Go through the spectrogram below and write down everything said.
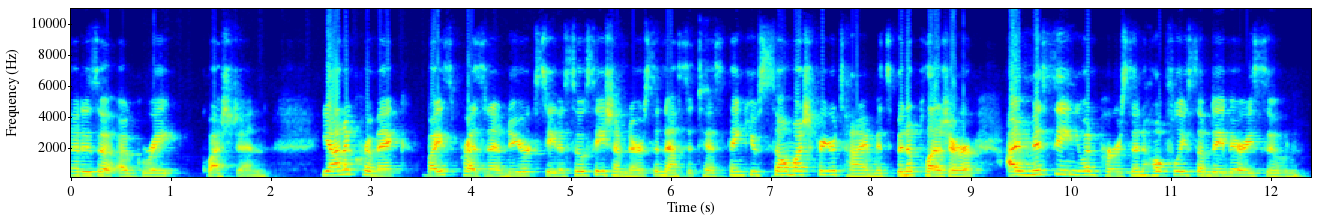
That is a, a great question. Yana Krimek, Vice President of New York State Association of Nurse Anesthetists, thank you so much for your time. It's been a pleasure. I miss seeing you in person, hopefully someday very soon.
